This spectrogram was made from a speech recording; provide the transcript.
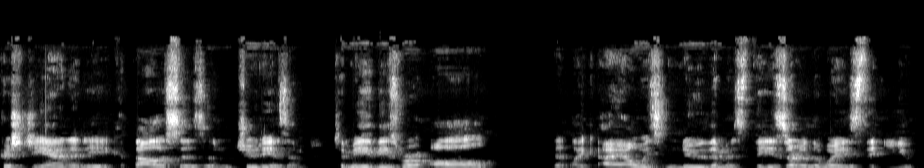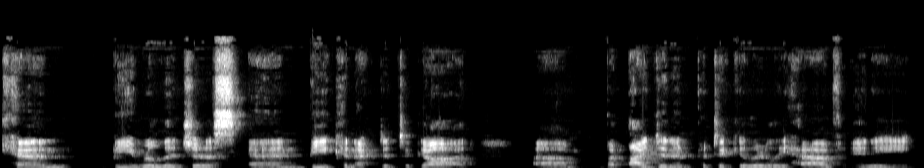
Christianity, Catholicism, Judaism. To me, these were all that like I always knew them as these are the ways that you can be religious and be connected to God. Um, but I didn't particularly have any,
